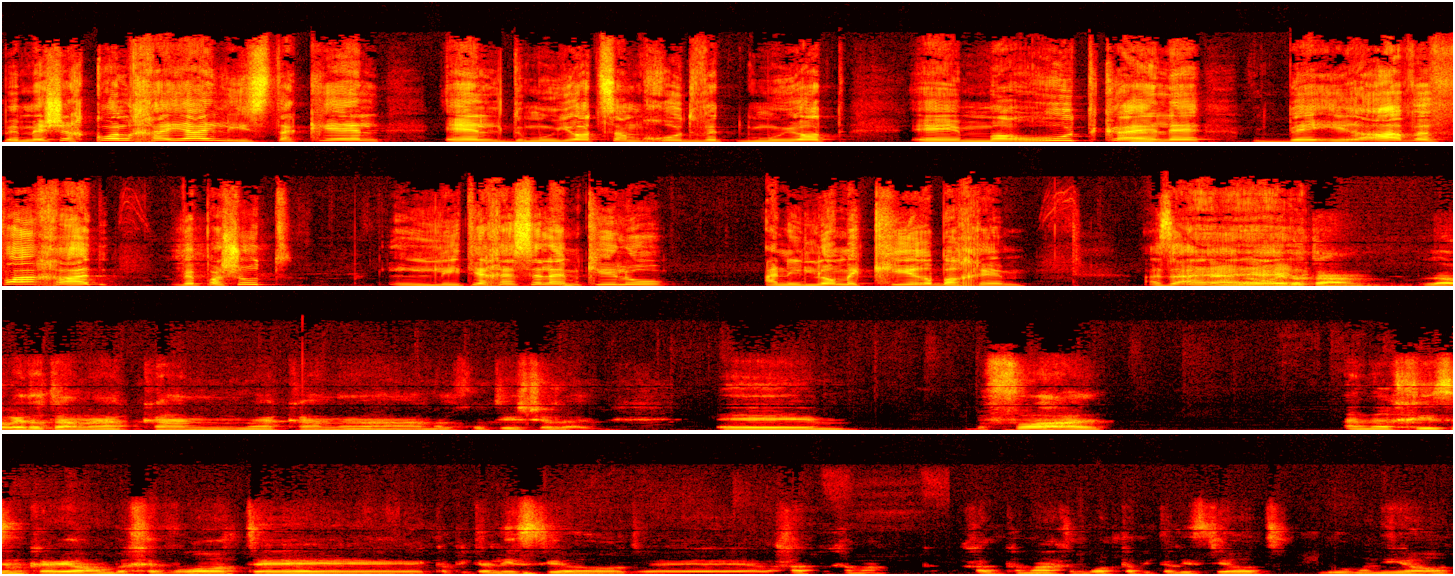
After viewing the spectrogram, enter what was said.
במשך כל חיי להסתכל אל דמויות סמכות ודמויות אה, מרות כאלה כן. ביראה ופחד, ופשוט להתייחס אליהם כאילו אני לא מכיר בכם. אז כן, אני, להוריד, אני... אותם, להוריד אותם מהכאן, מהכאן המלכותי שלהם. אמ, בפועל, אנרכיזם כיום בחברות אה, קפיטליסטיות, ועל אחת וכמה, אחת וכמה חברות קפיטליסטיות לאומניות,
